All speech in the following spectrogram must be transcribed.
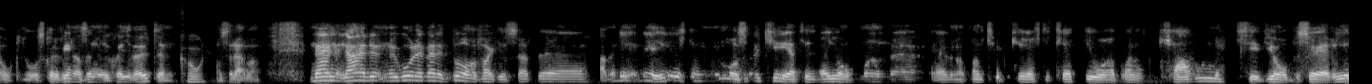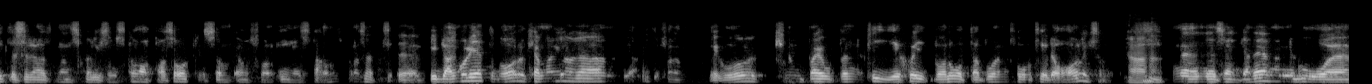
Och då ska det finnas en ny skiva ute Cool. och sådär va. Men nej, nu går det väldigt bra faktiskt. Så att, eh, ja, men det, det är just det man sådana kreativa jobb. Man, eh, även att man tycker efter 30 år att man kan sitt jobb så är det lite sådär att man ska liksom skapa saker som ja, från ingenstans på något sätt. Eh, ibland går det jättebra. Då kan man göra, jag vet inte fan, det går att knopa ihop en tio skitbra låtar på en två, tre dagar liksom. ja. Men eh, sen kan det även gå eh,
